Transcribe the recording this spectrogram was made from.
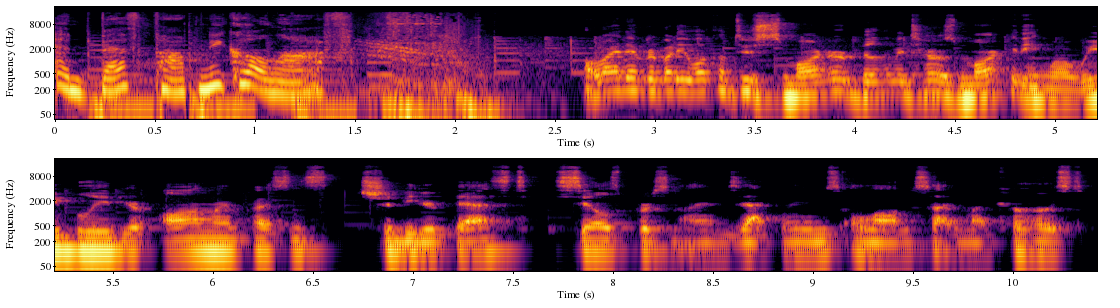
and Beth Popnikolov. All right, everybody, welcome to Smarter Building Materials Marketing, where we believe your online presence should be your best salesperson. I am Zach Williams alongside my co host,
